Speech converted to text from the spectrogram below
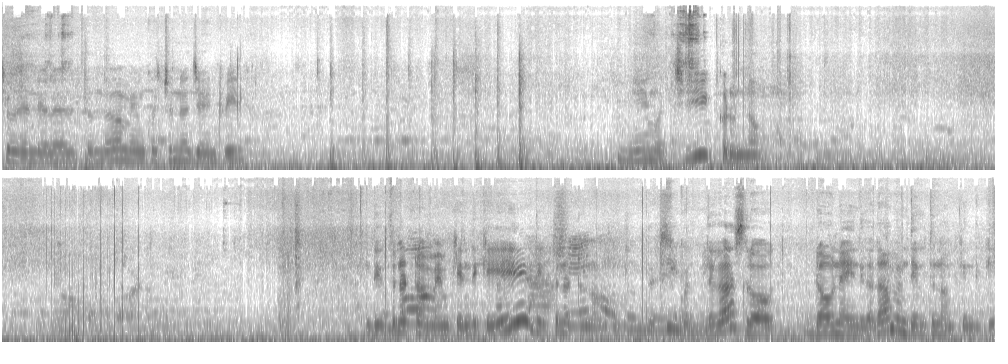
చూడండి ఎలా వెళ్తుందో మేము కూర్చున్న జైంట్ వీల్. మేము వచ్చి ఇక్కడ ఉన్నాం. దిగుతున్నట్టున్నాం మేము కిందికి దిగుతున్నట్టున్నాం. కొద్దిగా స్లో డౌన్ అయింది కదా మేము దిగుతున్నాం కిందికి.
